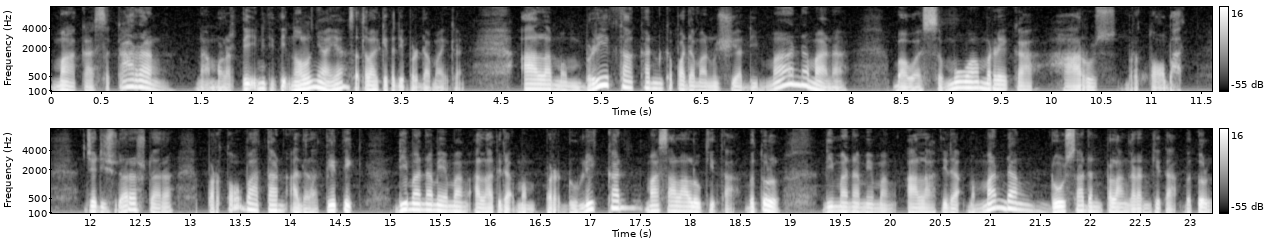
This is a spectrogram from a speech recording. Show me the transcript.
Maka sekarang Nah, mengerti ini titik nolnya ya setelah kita diperdamaikan. Allah memberitakan kepada manusia di mana-mana bahwa semua mereka harus bertobat. Jadi saudara-saudara, pertobatan adalah titik di mana memang Allah tidak memperdulikan masa lalu kita. Betul. Di mana memang Allah tidak memandang dosa dan pelanggaran kita. Betul.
